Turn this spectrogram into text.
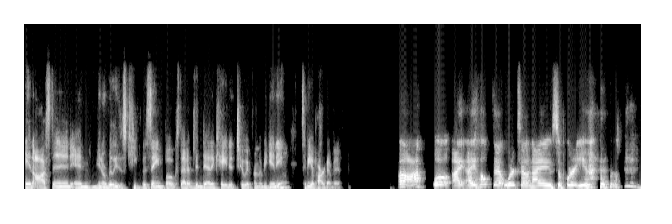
in austin and you know really just keep the same folks that have been dedicated to it from the beginning to be a part of it. Ah well i i hope that works out and i support you.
